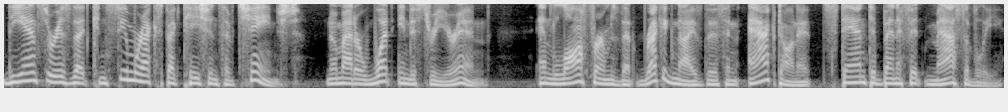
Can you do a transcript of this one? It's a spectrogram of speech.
The answer is that consumer expectations have changed, no matter what industry you're in and law firms that recognize this and act on it stand to benefit massively.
